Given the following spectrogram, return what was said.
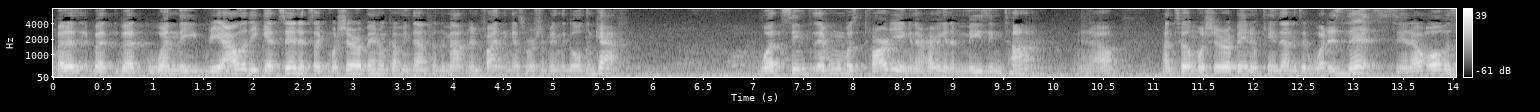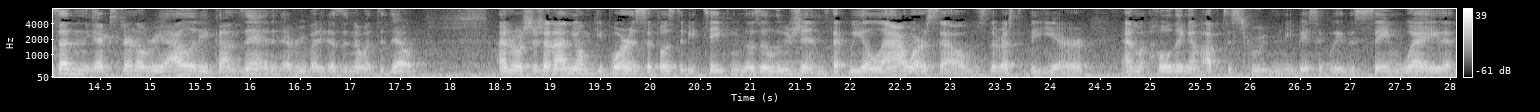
But, but, but when the reality gets in, it's like Moshe Rabbeinu coming down from the mountain and finding us worshiping the golden calf. What seemed everyone was partying and they were having an amazing time, you know, until Moshe Rabbeinu came down and said, "What is this?" You know, all of a sudden the external reality comes in and everybody doesn't know what to do. And Rosh Hashanah and Yom Kippur is supposed to be taking those illusions that we allow ourselves the rest of the year and holding them up to scrutiny, basically the same way that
